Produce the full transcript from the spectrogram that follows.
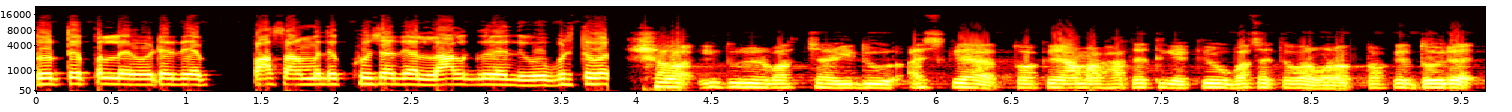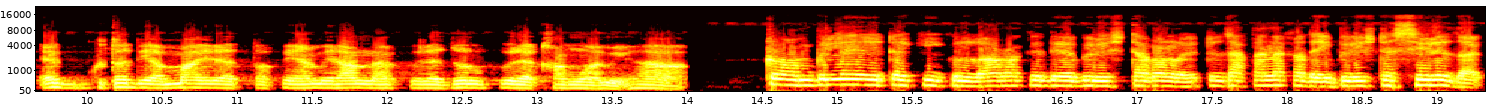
ধরতে পারলে ওটা দিয়ে পাশার মধ্যে খুঁজা দিয়ে লাল করে দিব বুঝতে পার শালা ইঁদুরের বাচ্চা ইঁদুর। আজকে তোকে আমার হাতে থেকে কেউ বাঁচাইতে পারব না। তোকে দইরা এক গুতা দিয়া মাইরা তোকে আমি রান্না করে জল করে খামু আমি হ্যাঁ। এটা কি করল? আমাকে দিয়ে ব্রিজটা বলো একটু জাকা লেখা দেয় ব্রিজটা ছিঁড়ে যাক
